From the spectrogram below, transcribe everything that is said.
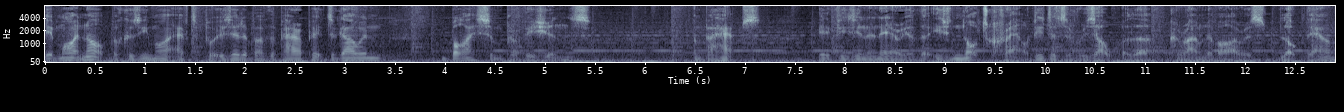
it might not because he might have to put his head above the parapet to go and buy some provisions. And perhaps if he's in an area that is not crowded as a result of the coronavirus lockdown,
